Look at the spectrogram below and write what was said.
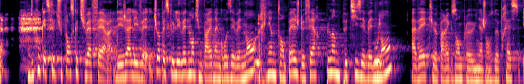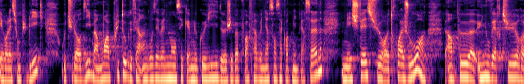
du coup, qu'est-ce que tu penses que tu vas faire? Déjà, tu vois, parce que l'événement, tu me parlais d'un gros événement, rien ne t'empêche de faire plein de petits événements avec euh, par exemple une agence de presse et relations publiques où tu leur dis ben moi plutôt que de faire un gros événement c'est quand même le Covid je vais pas pouvoir faire venir 150 000 personnes mais je fais sur euh, trois jours un peu euh, une ouverture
